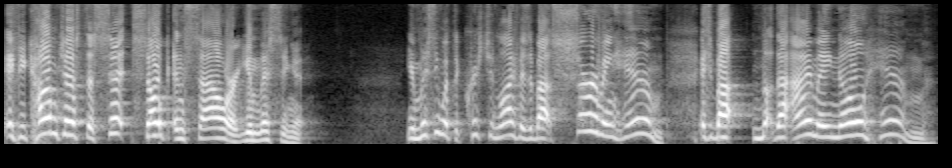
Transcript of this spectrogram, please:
If you come just to sit, soak, and sour, you're missing it. You're missing what the Christian life is about serving Him. It's about that I may know Him.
